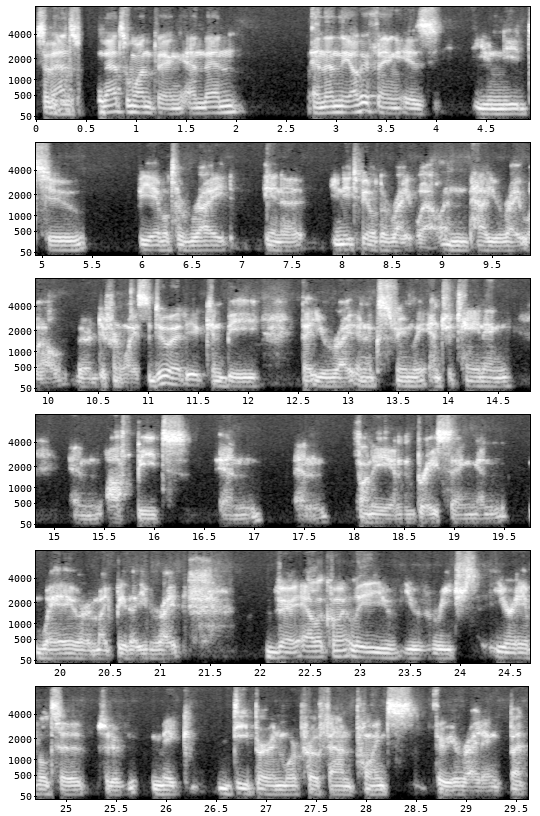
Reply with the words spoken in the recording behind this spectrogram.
So mm-hmm. that's that's one thing, and then and then the other thing is you need to be able to write in a you need to be able to write well, and how you write well. There are different ways to do it. It can be that you write an extremely entertaining and offbeat and and funny and bracing and way, or it might be that you write very eloquently. You you've reached you're able to sort of make deeper and more profound points through your writing. But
